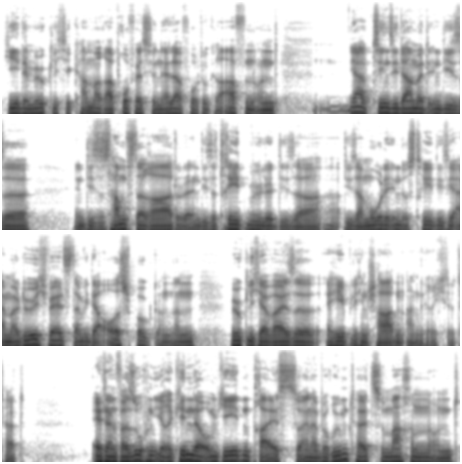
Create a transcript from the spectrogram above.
jede mögliche Kamera professioneller Fotografen und ja, ziehen sie damit in diese in dieses Hamsterrad oder in diese Tretmühle dieser, dieser Modeindustrie, die sie einmal durchwälzt, dann wieder ausspuckt und dann möglicherweise erheblichen Schaden angerichtet hat. Eltern versuchen ihre Kinder um jeden Preis zu einer Berühmtheit zu machen und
